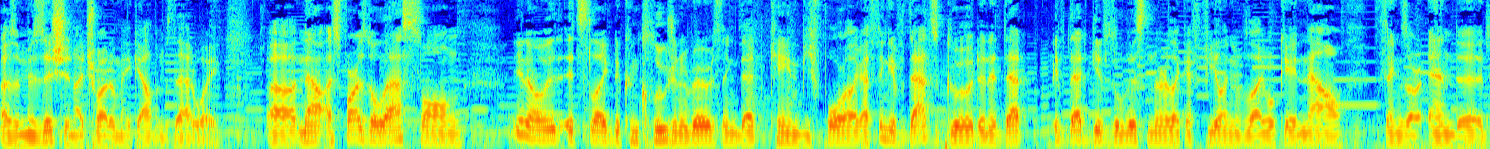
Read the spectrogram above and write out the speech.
as a musician, I try to make albums that way. Uh, now, as far as the last song, you know, it, it's like the conclusion of everything that came before. Like, I think if that's good and if that if that gives the listener like a feeling of like, okay, now things are ended,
